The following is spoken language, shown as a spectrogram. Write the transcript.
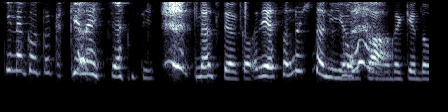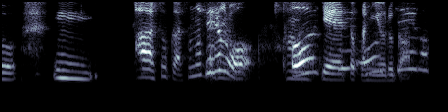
きなこと書けないじゃんってなっちゃうかも。いや、その人によるかもだけど、うん。あ、そうか、その人のでも、関係とかによるかおう。ち英語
